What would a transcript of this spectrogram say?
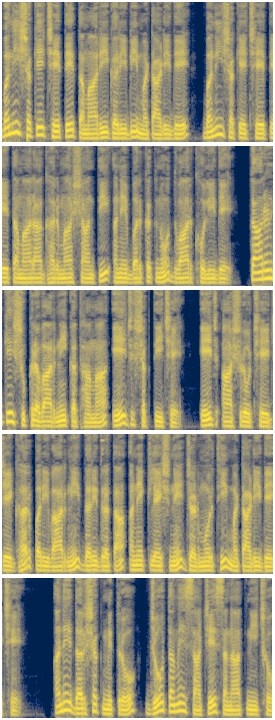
બની શકે છે તે તમારી ગરીબી મટાડી દે, બની શકે છે તે તમારા ઘરમાં શાંતિ અને બરકતનો દ્વાર ખોલી દે. કારણ કે શુક્રવારની કથામાં એ જ શક્તિ છે, એ જ આશરો છે જે ઘર પરિવારની દરિદ્રતા અને ક્લેશને જડમૂળથી મટાડી દે છે. અને દર્શક મિત્રો, જો તમે સાચે સનાતની છો,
